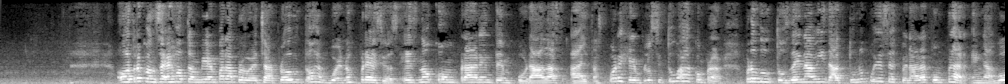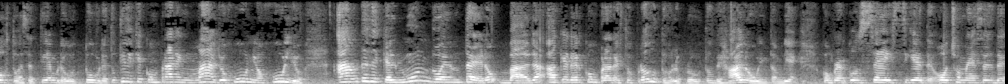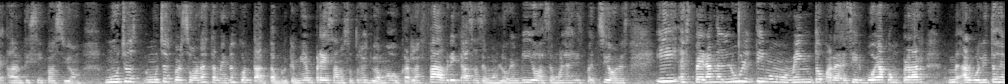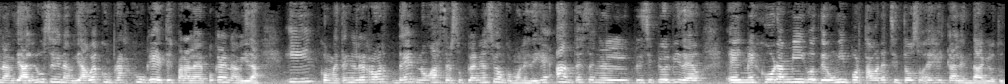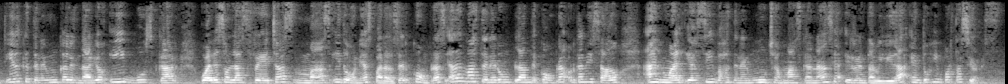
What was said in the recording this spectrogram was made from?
Otro consejo también para aprovechar productos en buenos precios es no comprar en temporadas altas. Por ejemplo, si tú vas a comprar productos de Navidad, tú no puedes esperar a comprar en agosto, en septiembre, octubre. Tú tienes que comprar en mayo, junio, julio antes de que el mundo entero vaya a querer comprar estos productos, o los productos de Halloween también. Comprar con 6, 7, 8 meses de anticipación. Muchos, muchas personas también nos contactan porque mi empresa, nosotros ayudamos a buscar las fábricas, hacemos los envíos, hacemos las inspecciones y esperan el último momento para decir voy a comprar arbolitos de Navidad, luces de Navidad, voy a comprar juguetes para la época de Navidad y cometen el error de no hacer su planeación. Como les dije antes en el principio del video, el mejor amigo de un importador exitoso es el calendario. Tú tienes que tener un calendario y buscar cuáles son las fechas más idóneas para hacer compras y además tener un plan de compra organizado anual y así vas a tener mucha más ganancia y rentabilidad en tus importaciones.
